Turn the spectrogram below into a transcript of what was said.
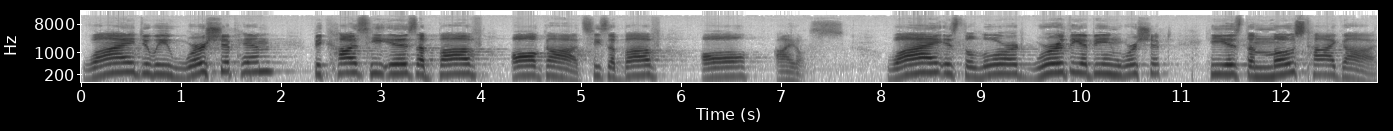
Why do we worship him? Because he is above all gods, he's above all idols. Why is the Lord worthy of being worshiped? He is the Most High God,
